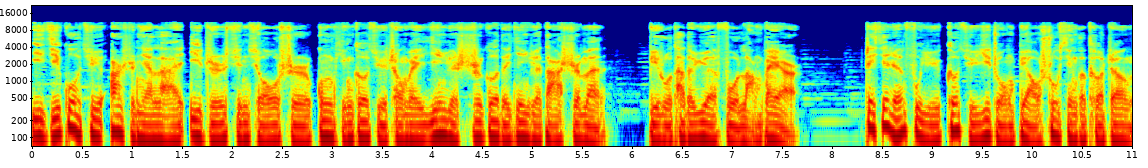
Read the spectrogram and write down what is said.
以及过去二十年来一直寻求使宫廷歌曲成为音乐诗歌的音乐大师们。比如他的岳父朗贝尔，这些人赋予歌曲一种表述性的特征，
